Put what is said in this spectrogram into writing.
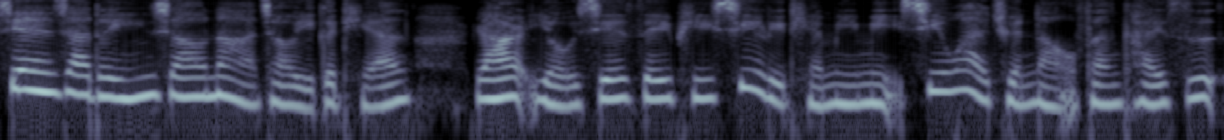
线下的营销那叫一个甜。然而有些 CP 戏里甜蜜蜜，戏外却闹翻开撕。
